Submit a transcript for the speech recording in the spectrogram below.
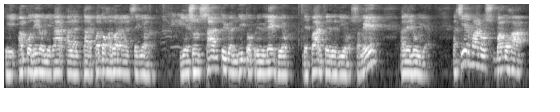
que han podido llegar al altar. ¿Cuántos adoran al Señor? Y es un santo y bendito privilegio de parte de Dios. Amén. Aleluya. Así hermanos, vamos a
